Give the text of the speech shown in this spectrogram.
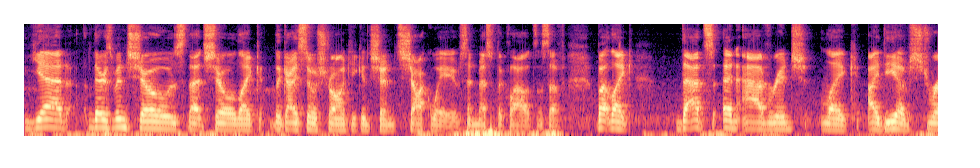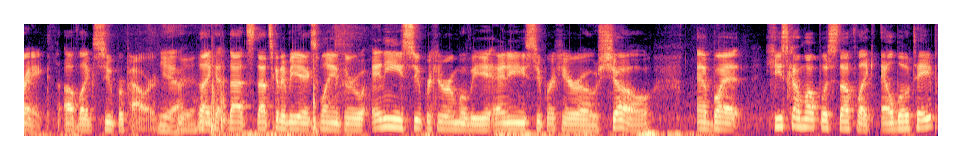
Yeah, there's been shows that show like the guy's so strong he can send shock waves and mess with the clouds and stuff. But like that's an average like idea of strength of like superpower Yeah. Yeah. like that's that's going to be explained through any superhero movie any superhero show and but he's come up with stuff like elbow tape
